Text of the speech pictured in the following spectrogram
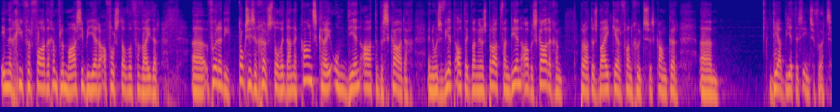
energie vervaardig, inflammasie beheer, afvalstowwe verwyder. Uh voordat die toksiese gifstowwe dan 'n kans kry om DNA te beskadig. En ons weet altyd wanneer ons praat van DNA beskadiging, praat ons baie keer van goed soos kanker, ehm um, diabetes ensovoorts.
